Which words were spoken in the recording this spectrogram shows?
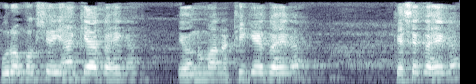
पूर्व पक्ष यहाँ क्या कहेगा? ये अनुमान ठीक है कहेगा? कैसे कहेगा?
